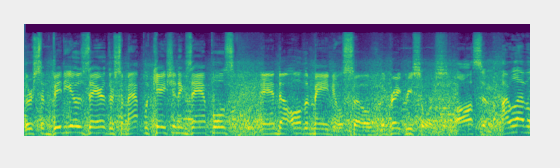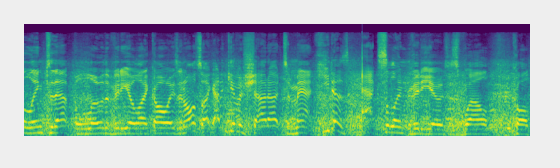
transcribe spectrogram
There's some videos there. There's some application examples and uh, all the manuals. So a great resource. Awesome. I will have a link to that below the video like always. And also I got to give a shout out to Matt. He does excellent videos as well called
